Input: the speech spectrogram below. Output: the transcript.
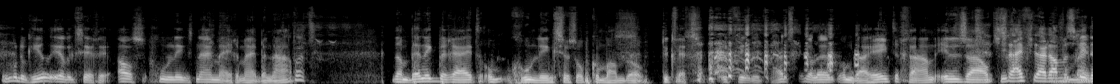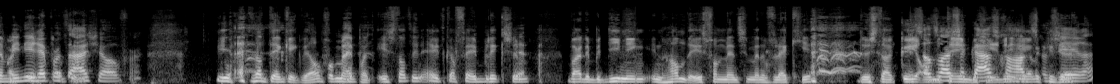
Ik moet ook heel eerlijk zeggen, als GroenLinks Nijmegen mij benadert... dan ben ik bereid om GroenLinksers op commando te kwetsen. ik vind het hartstikke leuk om daarheen te gaan in een zaaltje. Schrijf je daar dan misschien een mini-reportage over? ja, dat denk ik wel. Voor mijn part is dat in Eetcafé Bliksem. Waar de bediening in handen is van mensen met een vlekje. Dus daar kun je Is al dat waar ze meteen kaas beginnen, eerlijk gezegd.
